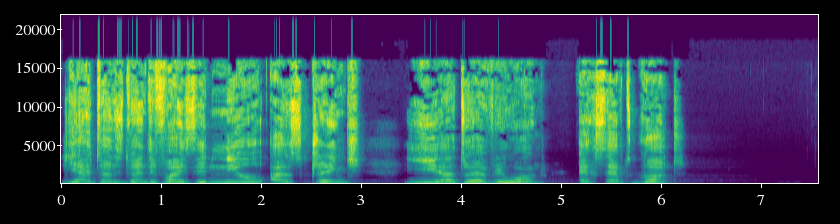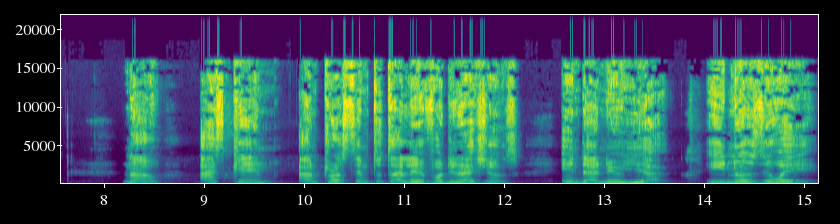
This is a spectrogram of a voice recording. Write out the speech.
Year 2024 is a new and strange year to everyone except God. Now, ask Him and trust Him totally for directions in the new year. He knows the way.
